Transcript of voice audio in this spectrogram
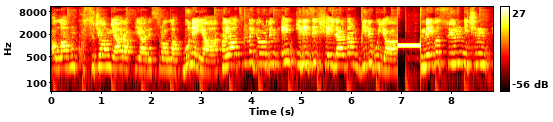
Allah'ım kusacağım ya Rabbi ya Resulallah. Bu ne ya? Hayatımda gördüğüm en irizil şeylerden biri bu ya. Meyve suyunun için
